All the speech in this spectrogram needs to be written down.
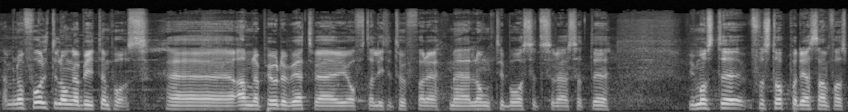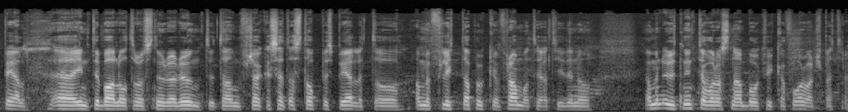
Ja, men de får lite långa byten på oss. Eh, andra perioder vet vi är ju ofta lite tuffare med långt till båset och sådär. Så att det, vi måste få stopp på deras anfallsspel. Eh, inte bara låta dem snurra runt utan försöka sätta stopp i spelet och ja, flytta pucken framåt hela tiden. Och, ja, men utnyttja våra snabba och kvicka forwards bättre.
